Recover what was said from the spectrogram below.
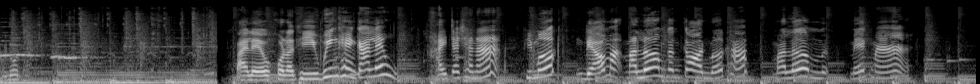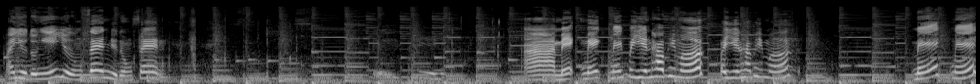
พี่นุ่นไปเร็วคนละทีวิ่งแข่งกันเร็วใครจะชนะ พี่มิร์กเดี๋ยวมามาเริ่มกันก่อนเมิร์กครับ มาเริ่มเมกมา มาอยู่ตรงนี้อยู่ตรงเส้นอยู่ตรงเส้น อ่าเมกเมกเมกไปยืนเท่าพี่เมิร์กไปยืนเท่าพี่เมิร์กเมกเมก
